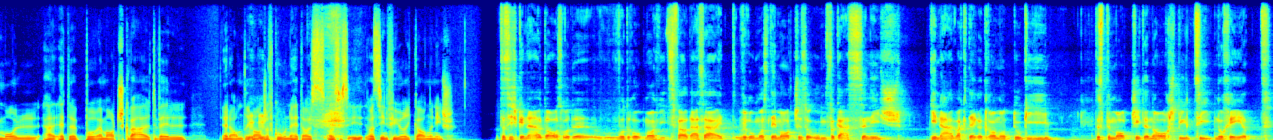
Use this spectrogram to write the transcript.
Mal hat, jemand ein Match gewählt, weil eine andere mhm. Mannschaft mhm. gewonnen hat, als, als, als sie in Führung gegangen ist. Das ist genau das, was der, wo der Ottmar Hitzfeld auch sagt, warum aus dem Match so unvergessen ist. Genau wegen dieser Dramaturgie dass der Match in der Nachspielzeit noch kehrt.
